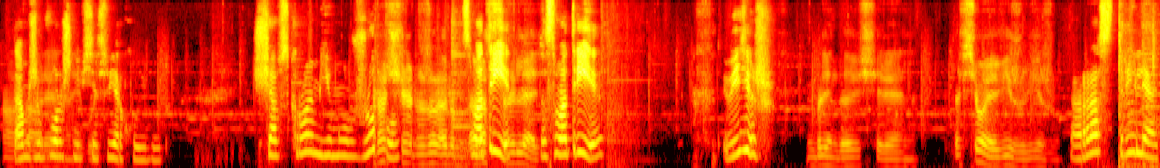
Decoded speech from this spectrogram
А, Там да, же поршни все i8. сверху идут. Сейчас вскроем ему жопу. Короче, Смотри, смотри. Видишь? Блин, да вообще реально. Да все, я вижу, вижу. Расстрелять.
